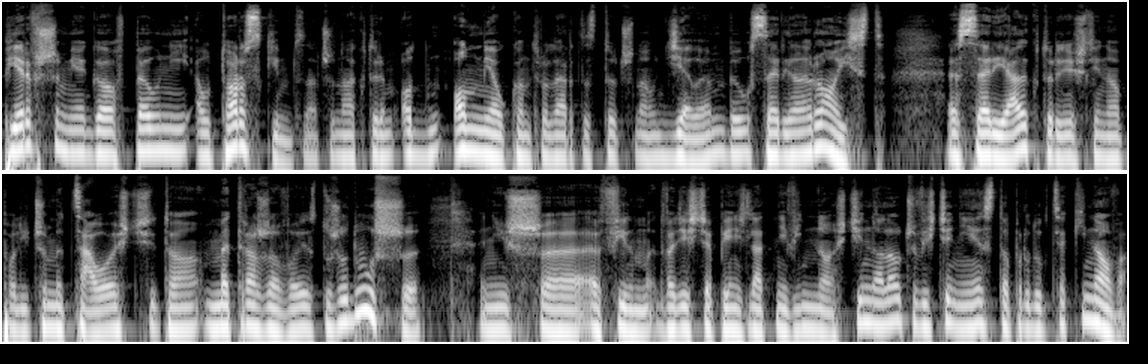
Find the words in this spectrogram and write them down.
Pierwszym jego w pełni autorskim, to znaczy na którym on, miał kontrolę artystyczną dziełem, był serial Royst. Serial, który jeśli no, policzymy całość, to metrażowo jest dużo dłuższy niż film 25 lat niewinności, no ale oczywiście nie jest to produkcja kinowa,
